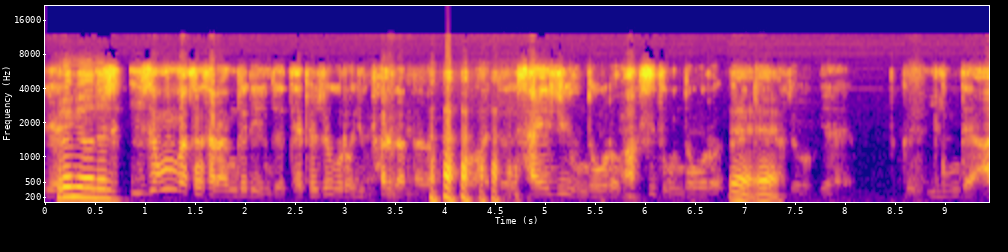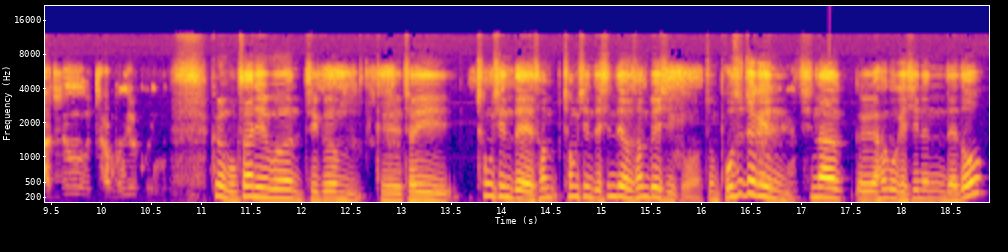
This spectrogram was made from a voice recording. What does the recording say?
예, 그러면은 이- 이정훈 같은 사람들이 이제 대표적으로 68을 갖다가 뭐 사회주의 운동으로 막시드 운동으로 예, 예. 아주 예그 읽는데 아주 잘못 읽고 있는 그럼 목사님은 지금 그 저희 총신대 선, 총신대 신대원 선배시고 좀 보수적인 신학을 하고 계시는데도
